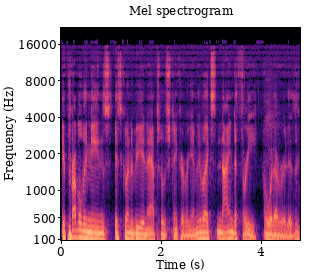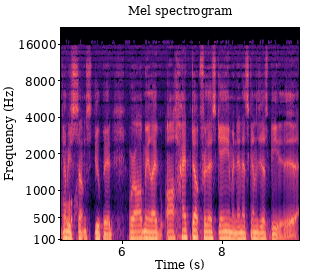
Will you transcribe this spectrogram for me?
It probably means it's going to be an absolute stinker of a game. Maybe like nine to three or whatever it is. It's going to be something stupid. We're all be like all hyped up for this game, and then it's going to just be. ugh.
